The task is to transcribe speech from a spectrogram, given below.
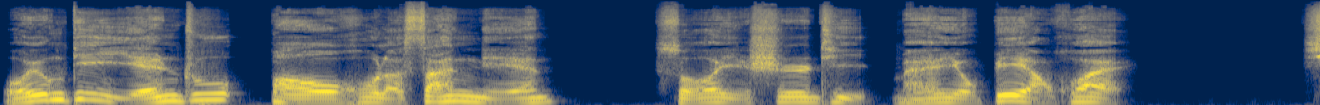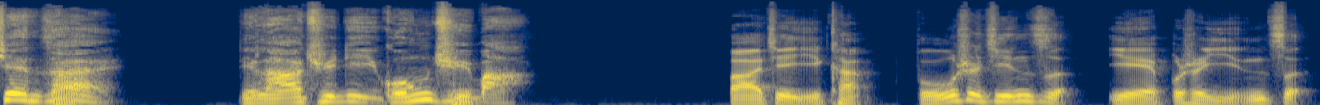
我用地眼珠保护了三年，所以尸体没有变坏。现在，你拿去立功去吧。”八戒一看，不是金子，也不是银子。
